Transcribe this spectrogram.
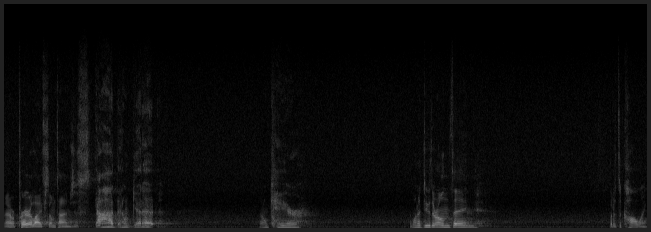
Our prayer life sometimes is God, they don't get it. They don't care. They want to do their own thing. But it's a calling.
